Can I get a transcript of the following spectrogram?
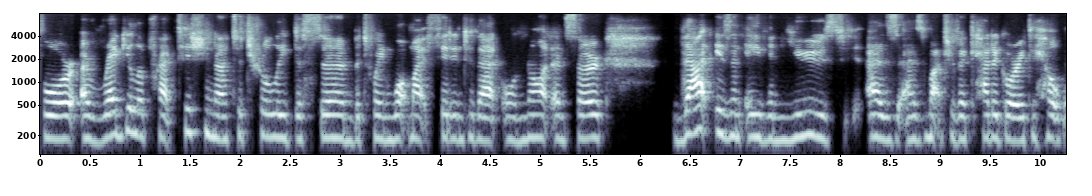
for a regular practitioner to truly discern between what might fit into that or not. And so that isn't even used as as much of a category to help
